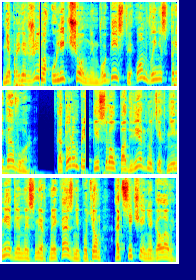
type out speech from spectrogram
непровержимо уличенным в убийстве, он вынес приговор, в котором предписывал подвергнуть их немедленной смертной казни путем отсечения головы.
